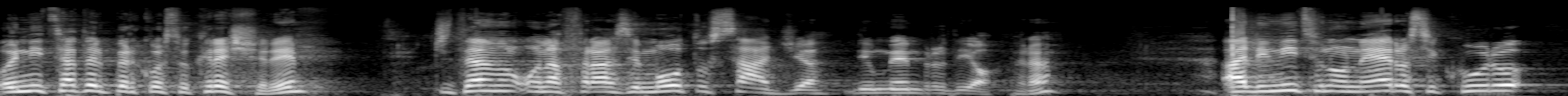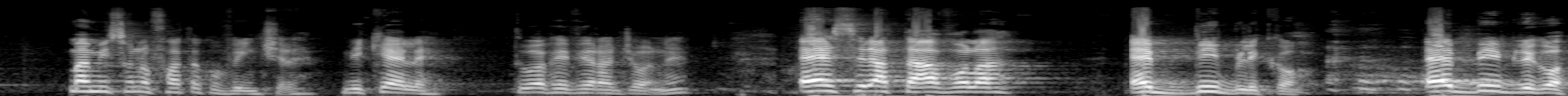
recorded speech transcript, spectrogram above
Ho iniziato il percorso Crescere citando una frase molto saggia di un membro di opera. All'inizio non ero sicuro, ma mi sono fatto convincere. Michele, tu avevi ragione. Essere a tavola è biblico. È biblico.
